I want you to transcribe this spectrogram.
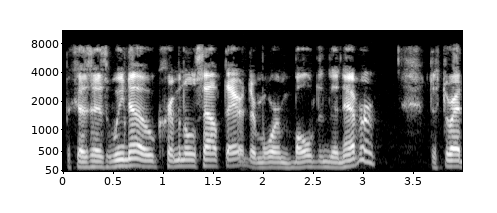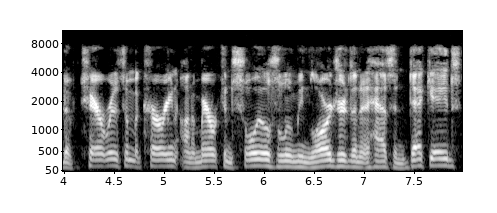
because as we know, criminals out there, they're more emboldened than ever. The threat of terrorism occurring on American soil is looming larger than it has in decades.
